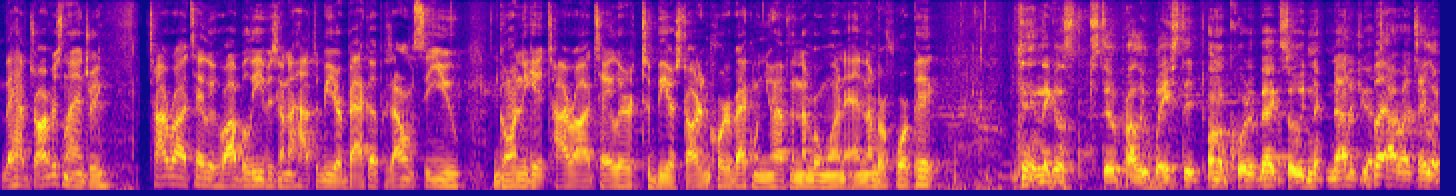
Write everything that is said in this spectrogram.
they have Jarvis Landry, Tyrod Taylor, who I believe is gonna have to be your backup because I don't see you going to get Tyrod Taylor to be your starting quarterback when you have the number one and number four pick. And they gonna still probably waste it on a quarterback. So n- now that you have But- Tyrod Taylor,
